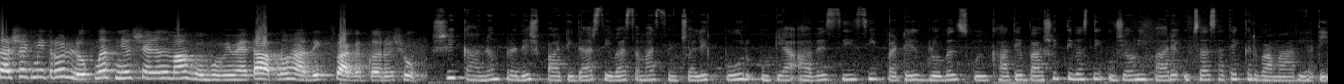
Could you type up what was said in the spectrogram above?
દર્શક મિત્રો, લોકમત ન્યૂઝ ચેનલમાં હું ભૂમિ મહેતા આપનું હાર્દિક સ્વાગત કરું છું. શ્રી કાનમ પ્રદેશ પાટીદાર સેવા સમાજ સંચાલિત પૂર ઉટિયા આવેલ સીસી પટેલ ગ્લોબલ સ્કૂલ ખાતે વાર્ષિક દિવસની ઉજવણી ભારે ઉત્સાહ સાથે કરવામાં આવી હતી.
